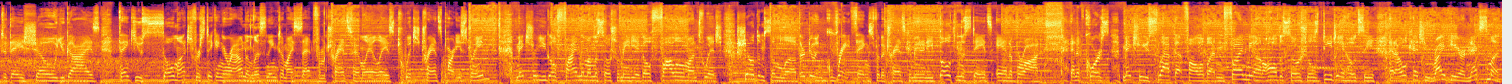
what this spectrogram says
For today's show, you guys. Thank you so much for sticking around and listening to my set from Trance Family LA's Twitch Trance Party stream. Make sure you go find them on the social media, go follow them on Twitch, show them some love. They're doing great things for the trans community, both in the States and abroad. And of course, make sure you slap that follow button. Find me on all the socials, DJ Hotzi, and I will catch you right here next month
